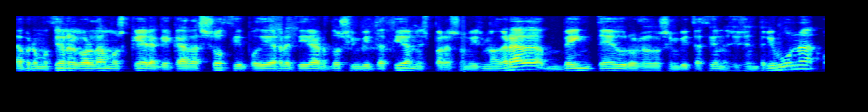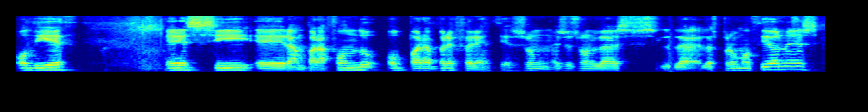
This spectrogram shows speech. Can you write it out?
La promoción recordamos que era que cada socio podía retirar dos invitaciones para su misma grada, 20 euros las dos invitaciones si es en tribuna, o 10 es si eran para fondo o para preferencias. Son, esas son las, la- las promociones.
